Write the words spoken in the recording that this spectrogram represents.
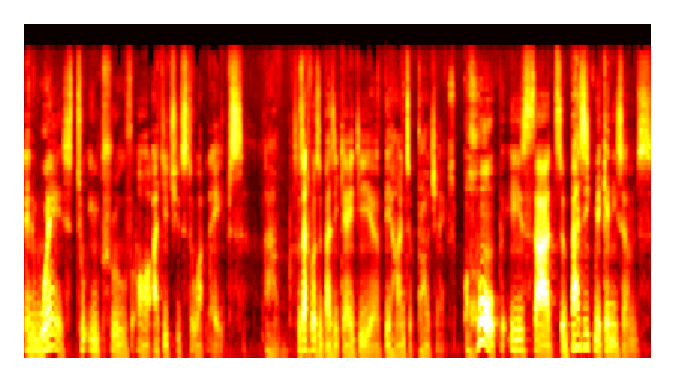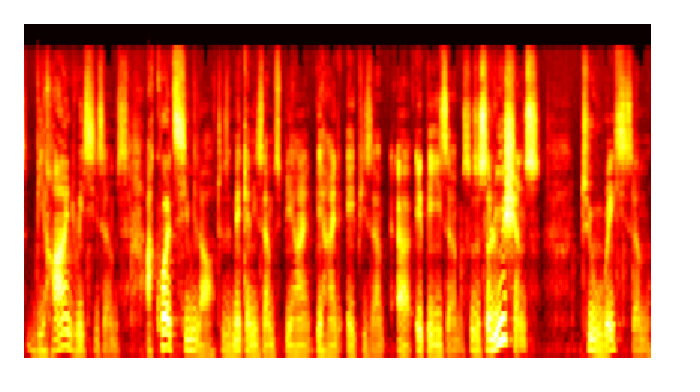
and ways to improve our attitudes toward apes. Um, so that was the basic idea behind the project. Hope is that the basic mechanisms behind racism are quite similar to the mechanisms behind, behind apeism, uh. So the solutions to racism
